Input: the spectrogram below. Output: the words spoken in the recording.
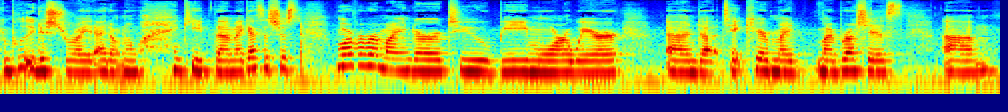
completely destroyed. I don't know why I keep them. I guess it's just more of a reminder to be more aware and uh, take care of my, my brushes. Um,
